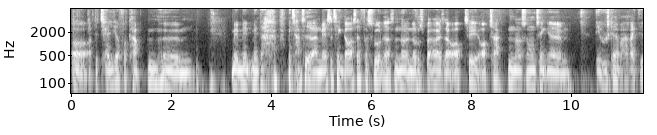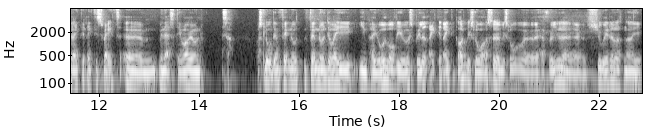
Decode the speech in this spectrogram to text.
og, og detaljer for kampen. Øh, men, men, men, der, men samtidig er der en masse ting, der også er forsvundet, og sådan, når, når du spørger altså op til optakten og sådan nogle ting, øh, det husker jeg bare rigtig, rigtig, rigtig svagt. Øh, men altså, det var jo en, og slå dem 5-0, det var i, i en periode, hvor vi jo spillede rigtig, rigtig godt. Vi slog også, øh, vi slog øh, herfølge øh, 7-1 eller sådan noget i,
